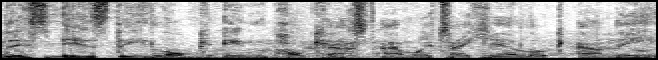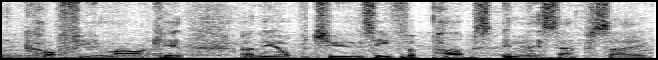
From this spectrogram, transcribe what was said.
This is the Lock In podcast, and we're taking a look at the coffee market and the opportunity for pubs in this episode.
